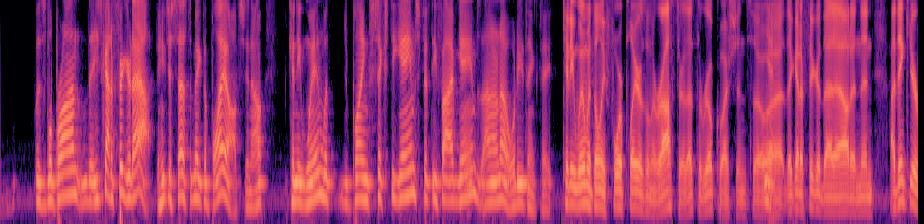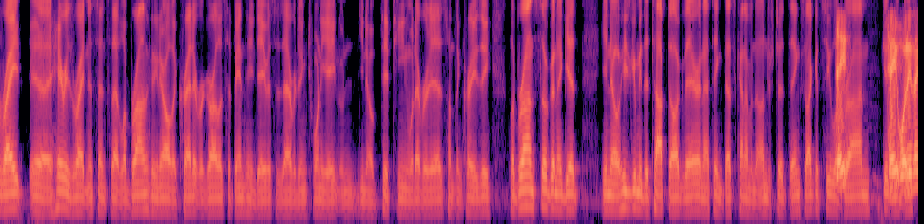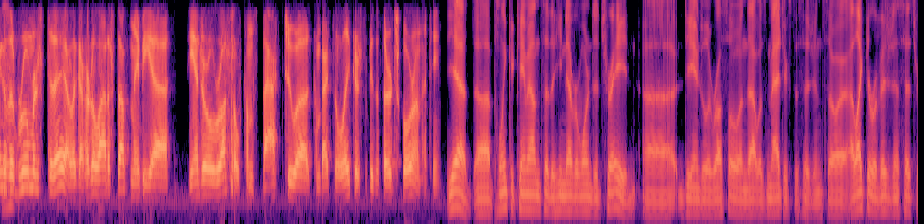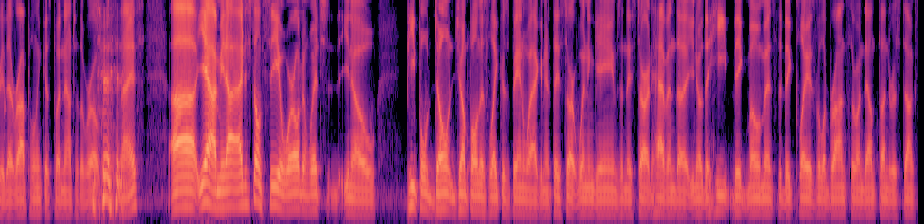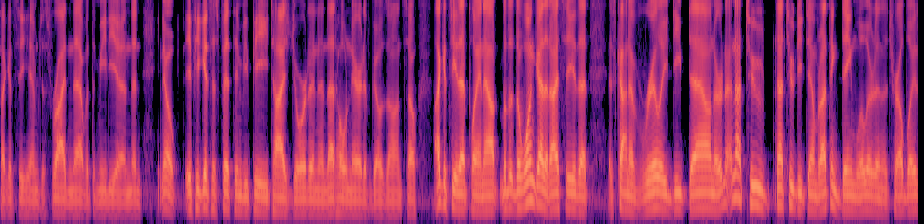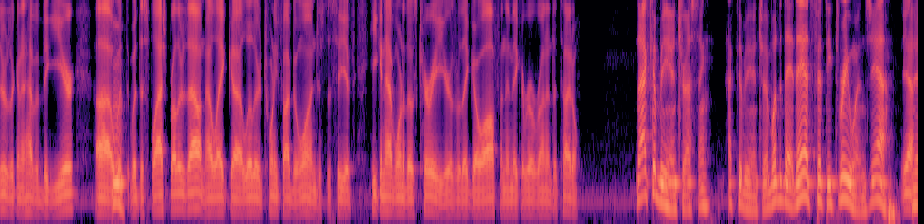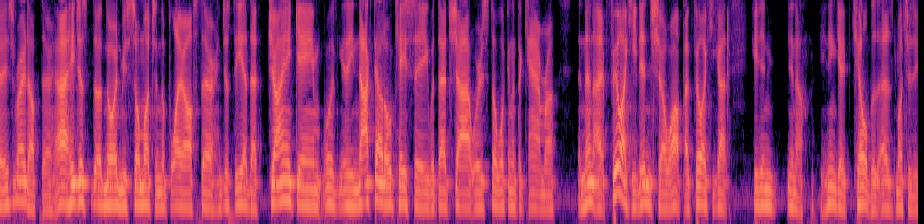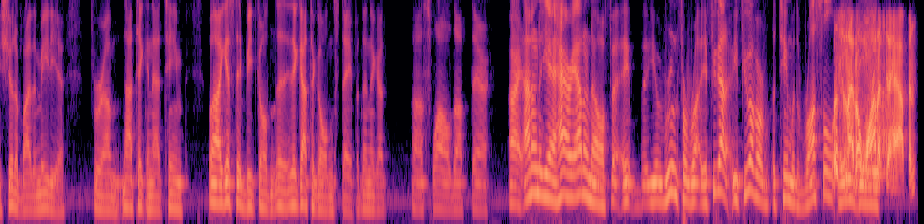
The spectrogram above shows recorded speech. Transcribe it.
was LeBron? He's got to figure it out. He just has to make the playoffs. You know, can he win with playing 60 games, 55 games? I don't know. What do you think, Tate? Can he win with only four players on the roster? That's the real question. So yeah. uh, they got to figure that out. And then I think you're right. Uh, Harry's right in the sense that LeBron's going to get all the credit, regardless if Anthony Davis is averaging 28 and you know 15, whatever it is, something crazy. LeBron's still going to get. You know, he's going to be the top dog there, and I think that's kind of an understood thing. So I could see LeBron. Tate, Tate what do you think stuff. of the rumors today? Like I heard a lot of stuff. Maybe uh, D'Angelo Russell comes back to uh, come back to the Lakers to be the third scorer on that team. Yeah, uh, Pelinka came out and said that he never wanted to trade uh, D'Angelo Russell, and that was Magic's decision. So I, I like the revisionist history that Rob Pelinka is putting out to the world, which is nice. Uh, yeah, I mean, I, I just don't see a world in which you know people don't jump on this Lakers bandwagon if they start winning games and they start having the you know the heat big moments, the big plays where LeBron's throwing down thunderous dunks. I could see him just riding that with the media, and then you know if he gets his fifth MVP, he ties Jordan, and that whole narrative goes on. So I could see that playing out. But the, the one guy that I see that is kind of really deep down, or not too not too deep down, but I think Dame Lillard and the Trailblazers are going to have a big year uh, hmm. with with the Splash Brothers out, and I like uh, Lillard twenty five to one just to see if he can have one of those Curry years where they go off and they make a real run at the title. That could be interesting. That could be interesting. What did they? They had 53 wins. Yeah. Yeah. yeah he's right up there. Uh, he just annoyed me so much in the playoffs there. He just he had that giant game. He knocked out OKC with that shot where he's still looking at the camera. And then I feel like he didn't show up. I feel like he got he didn't you know he didn't get killed as much as he should have by the media for um, not taking that team well, I guess they beat Golden. They got to Golden State, but then they got uh, swallowed up there. All right, I don't know. Yeah, Harry, I don't know if, if you're rooting for if you got if you have a, a team with Russell. Listen, AD, I don't want it to happen.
